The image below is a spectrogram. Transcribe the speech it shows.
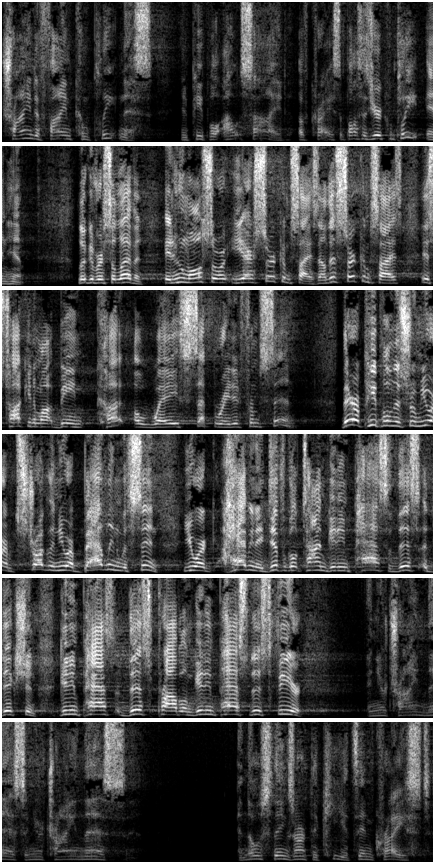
trying to find completeness in people outside of Christ. And Paul says, You're complete in him. Look at verse 11. In whom also ye are circumcised. Now, this circumcised is talking about being cut away, separated from sin. There are people in this room, you are struggling, you are battling with sin. You are having a difficult time getting past this addiction, getting past this problem, getting past this fear. And you're trying this and you're trying this. And those things aren't the key, it's in Christ.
